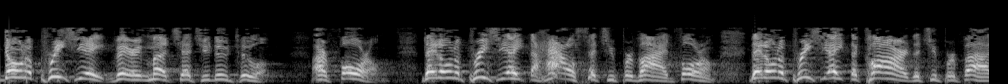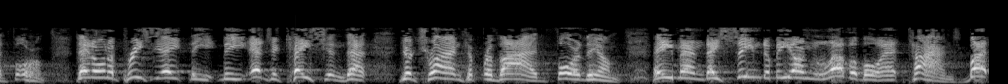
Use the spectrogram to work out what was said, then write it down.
don't appreciate very much that you do to them or for them. They don't appreciate the house that you provide for them. They don't appreciate the car that you provide for them. They don't appreciate the, the education that you're trying to provide for them. Amen. They seem to be unlovable at times, but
